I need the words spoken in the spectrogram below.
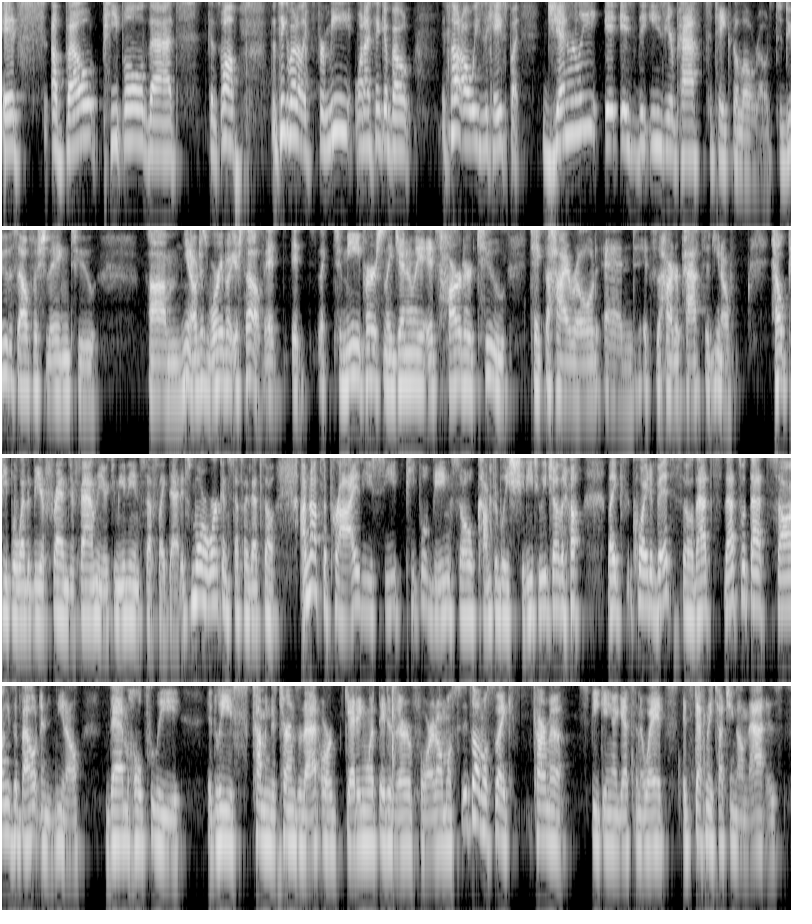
it's about people that because well, the thing about it, like for me, when I think about, it's not always the case, but generally it is the easier path to take the low road, to do the selfish thing, to um, you know, just worry about yourself. It it like to me personally, generally, it's harder to take the high road, and it's the harder path to you know help people, whether it be your friends, your family, your community, and stuff like that. It's more work and stuff like that. So I'm not surprised you see people being so comfortably shitty to each other, like quite a bit. So that's that's what that song is about, and you know them hopefully at least coming to terms with that or getting what they deserve for it. Almost it's almost like karma speaking, I guess in a way. It's it's definitely touching on that is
